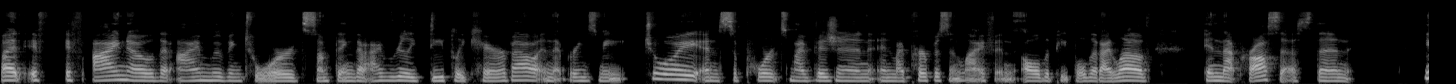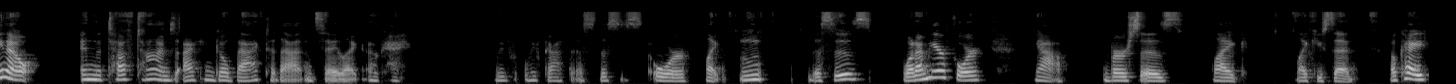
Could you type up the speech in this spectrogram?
But if if i know that i'm moving towards something that i really deeply care about and that brings me joy and supports my vision and my purpose in life and all the people that i love in that process then you know in the tough times i can go back to that and say like okay we've we've got this. This is or like mm, this is what i'm here for. Yeah. Versus like like you said okay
